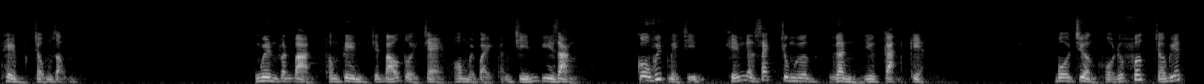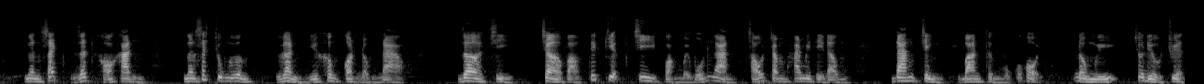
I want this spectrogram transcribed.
thêm trống rỗng. Nguyên văn bản thông tin trên báo Tuổi Trẻ hôm 17 tháng 9 ghi rằng COVID-19 khiến ngân sách trung ương gần như cạn kiệt. Bộ trưởng Hồ Đức Phước cho biết ngân sách rất khó khăn, ngân sách trung ương gần như không còn đồng nào, giờ chỉ chờ vào tiết kiệm chi khoảng 14.620 tỷ đồng đang trình ban Thường vụ Quốc hội đồng ý cho điều chuyển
